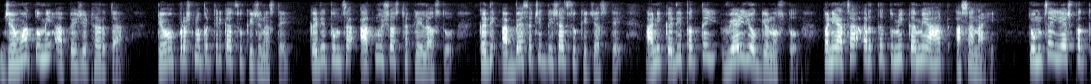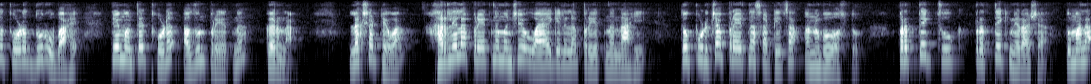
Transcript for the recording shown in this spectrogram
जेव्हा तुम्ही अपयशी ठरता तेव्हा प्रश्नपत्रिका चुकीची नसते. कधी तुमचा आत्मविश्वास थकलेला असतो कधी अभ्यासाची दिशा चुकीची असते आणि कधी फक्त वेळ योग्य नसतो. पण याचा अर्थ तुम्ही कमी आहात असा नाही. तुमचं यश फक्त थोडं दूर उभं आहे. ते म्हणते थोडं अजून प्रयत्न करणार लक्षात ठेवा हरलेला प्रयत्न म्हणजे वाया गेलेला प्रयत्न नाही. तो पुढच्या प्रयत्नासाठीचा अनुभव असतो. प्रत्येक चूक प्रत्येक निराशा तुम्हाला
